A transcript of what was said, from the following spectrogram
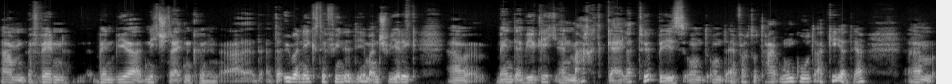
ähm, wenn, wenn wir nicht streiten können. Äh, der übernächste findet jemanden schwierig, äh, wenn der wirklich ein machtgeiler Typ ist und, und einfach total ungut agiert. Ja? Ähm,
